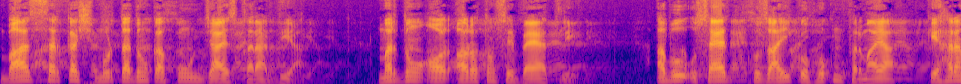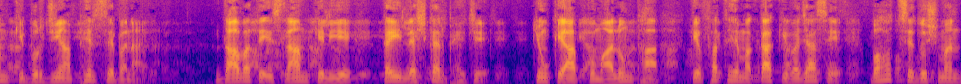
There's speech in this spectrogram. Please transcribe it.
بعض سرکش مرتدوں کا خون جائز قرار دیا۔ مردوں اور عورتوں سے بیعت لی۔ ابو اسید خزائی کو حکم فرمایا کہ حرم کی برجیاں پھر سے بنائے دعوت اسلام کے لیے کئی لشکر بھیجے۔ کیونکہ آپ کو معلوم تھا کہ فتح مکہ کی وجہ سے بہت سے دشمن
